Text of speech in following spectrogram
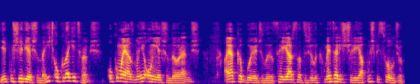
77 yaşında hiç okula gitmemiş. Okuma yazmayı 10 yaşında öğrenmiş. Ayakkabı boyacılığı, seyyar satıcılık, metal işçiliği yapmış bir solcu.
